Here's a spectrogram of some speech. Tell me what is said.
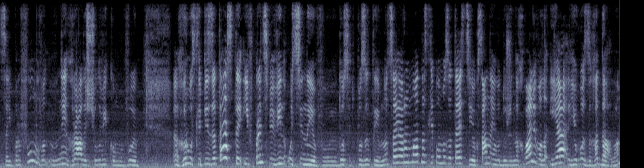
цей парфум. Вони грали з чоловіком в гру сліпі за тести, і в принципі він оцінив е, досить позитивно цей аромат на сліпому затесті. І Оксана його дуже нахвалювала, і я його згадала.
